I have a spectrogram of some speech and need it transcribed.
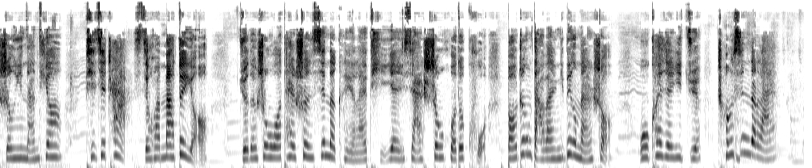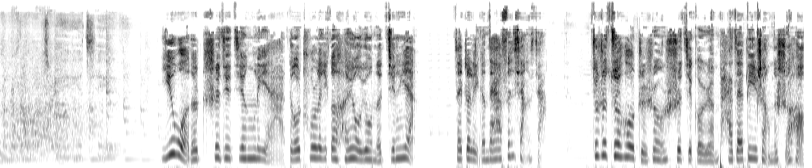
声音难听，脾气差，喜欢骂队友，觉得生活太顺心的可以来体验一下生活的苦，保证打完一定难受。五块钱一局，诚心的来。以我的吃鸡经历啊，得出了一个很有用的经验，在这里跟大家分享一下，就是最后只剩十几个人趴在地上的时候，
